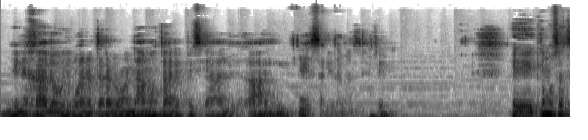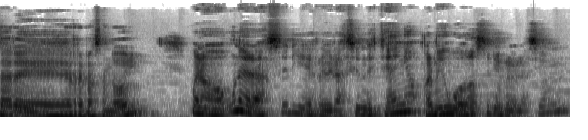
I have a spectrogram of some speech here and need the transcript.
viene Halloween, bueno, te recomendamos tal especial de Halloween. Exactamente. Sí. Eh, ¿Qué vamos a estar eh, repasando hoy? Bueno, una de las series revelación de este año, para mí hubo dos series revelación.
